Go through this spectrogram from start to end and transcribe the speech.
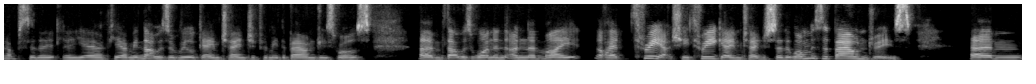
absolutely yeah yeah. I mean that was a real game changer for me the boundaries was. Um, that was one and, and my i had three actually three game changers. So the one was the boundaries. Um,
